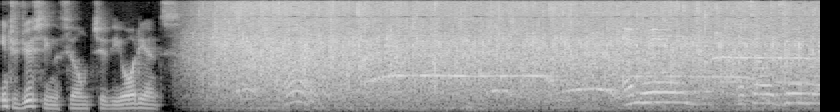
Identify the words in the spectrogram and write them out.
introducing the film to the audience. Hi. I'm Will. That's Alexandra.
